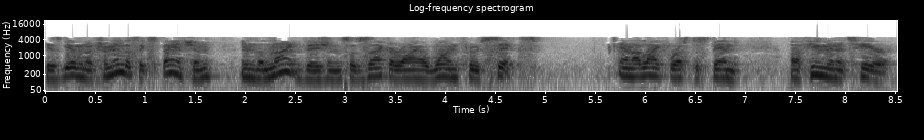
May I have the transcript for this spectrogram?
is given a tremendous expansion in the night visions of Zechariah 1 through 6. And I'd like for us to spend a few minutes here.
